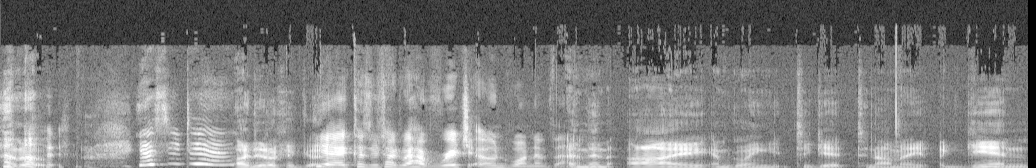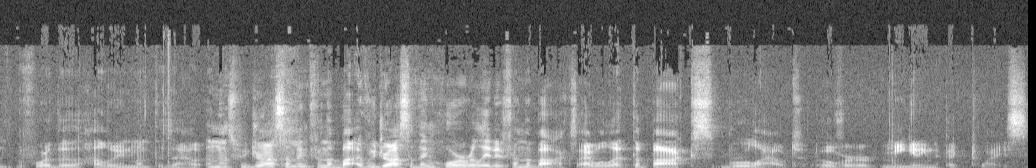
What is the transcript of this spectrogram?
Shut up. yes, you did. I did. Okay, good. Yeah, because we talked about how Rich owned one of them. And then I am going to get to nominate again before the Halloween month is out. Unless we draw something from the box. If we draw something horror related from the box, I will let the box rule out over me getting to pick twice.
